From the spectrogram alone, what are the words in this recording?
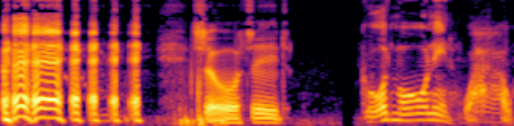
Sorted. Good morning. Wow.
